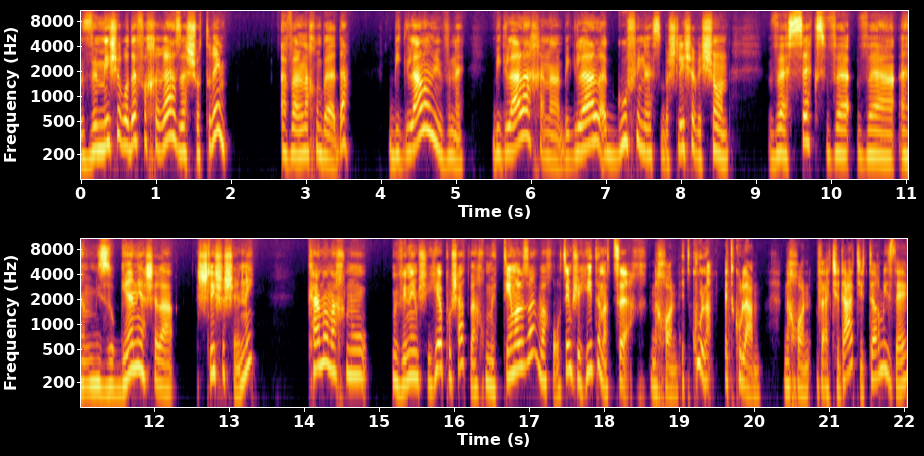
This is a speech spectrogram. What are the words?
ומי שרודף אחריה זה השוטרים. אבל אנחנו בעדה. בגלל המבנה, בגלל ההכנה, בגלל הגופינס בשליש הראשון, והסקס וה, והמיזוגניה של השליש השני, כאן אנחנו מבינים שהיא הפושעת ואנחנו מתים על זה, ואנחנו רוצים שהיא תנצח נכון, את כולם. את כולם. נכון, ואת יודעת, יותר מזה,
